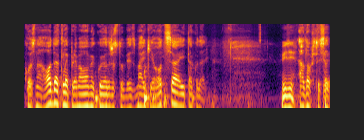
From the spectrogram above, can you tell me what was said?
ko zna odakle, prema ovome koji je odrastao bez majke oca i tako dalje. Vidi. Ali dobro, to je sad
